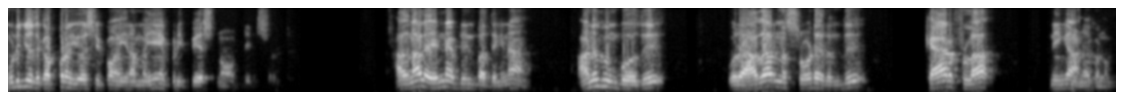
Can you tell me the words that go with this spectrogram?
முடிஞ்சதுக்கு அப்புறம் யோசிப்போம் நம்ம ஏன் இப்படி பேசணும் அப்படின்னு சொல்லிட்டு. அதனால என்ன அப்படின்னு பாத்தீங்கன்னா அணுகும் போது ஒரு அவேர்னஸோட இருந்து கேர்ஃபுல்லா நீங்க அணுகணும்.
